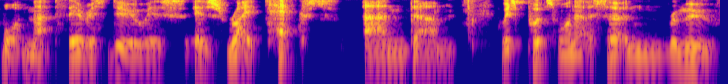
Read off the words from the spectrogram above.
what map theorists do is is write texts and um, which puts one at a certain remove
